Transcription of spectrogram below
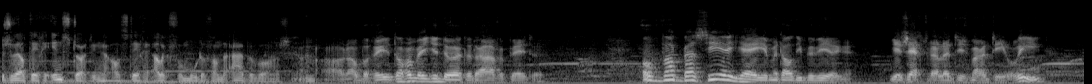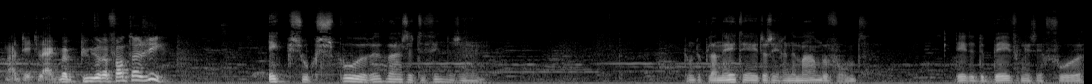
Zowel tegen instortingen als tegen elk vermoeden van de aardbewoners. Nou, nou begin je toch een beetje door te draven, Peter. Op wat baseer jij je met al die beweringen? Je zegt wel, het is maar een theorie, maar dit lijkt me pure fantasie. Ik zoek sporen waar ze te vinden zijn. Toen de planeteneter zich in de maan bevond... deden de bevingen zich voor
